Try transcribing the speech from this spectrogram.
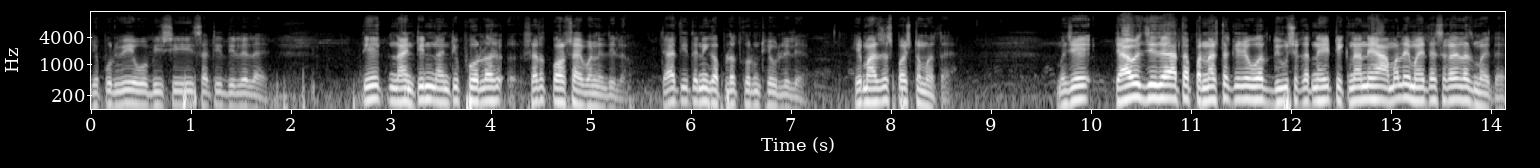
जे पूर्वी ओ बी सीसाठी दिलेलं आहे ते नाईन्टीन नाईन्टी फोरला शरद पवार साहेबांनी दिलं. त्यात त्यांनी गफलत करून ठेवलेली आहे. हे माझं स्पष्ट मत आहे. म्हणजे त्यावेळेस जे जे आता पन्नास टक्केच्या वर देऊ शकत नाही हे टिकणार नाही हे आम्हालाही माहीत आहे सगळ्यालाच माहीत आहे.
